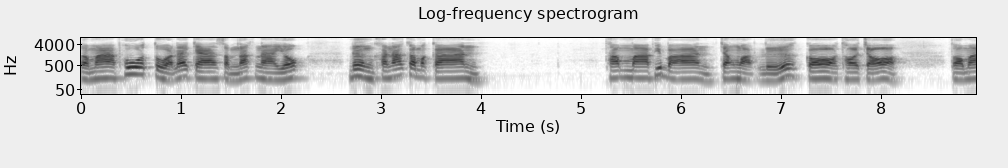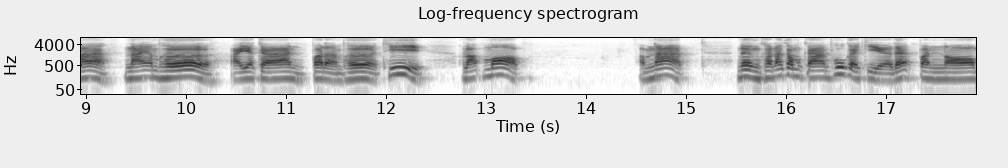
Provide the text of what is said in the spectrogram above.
ต่อมาผู้ตรวจราชการสำนักนายก 1. คณะกรรมการ ธรรมาภิบาล จังหวัดหรือกทจต่อมานายอำเภออายการปลัดอำเภอที่รับมอบอำนาจ 1. คณะกรรมการผู้ไก่เกลี่ยและปรนนอม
